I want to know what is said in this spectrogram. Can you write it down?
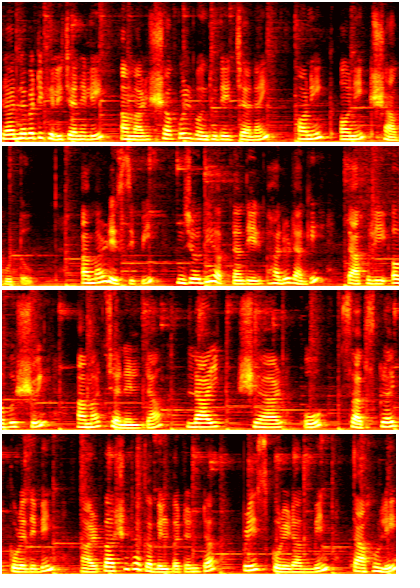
রান্নাবাটি খেলি চ্যানেলে আমার সকল বন্ধুদের জানাই অনেক অনেক স্বাগত। আমার রেসিপি যদি আপনাদের ভালো লাগে, তাহলে অবশ্যই আমার চ্যানেলটা লাইক, শেয়ার ও সাবস্ক্রাইব করে দেবেন আর পাশে থাকা বেল বাটনটা প্রেস করে রাখবেন, তাহলে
